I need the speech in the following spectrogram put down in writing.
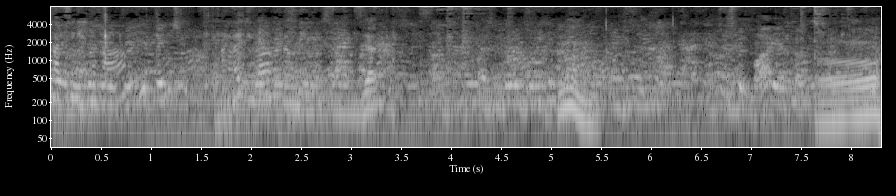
Cutting it in half. I hope you are filming this. Yeah. Mmm. Oh.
